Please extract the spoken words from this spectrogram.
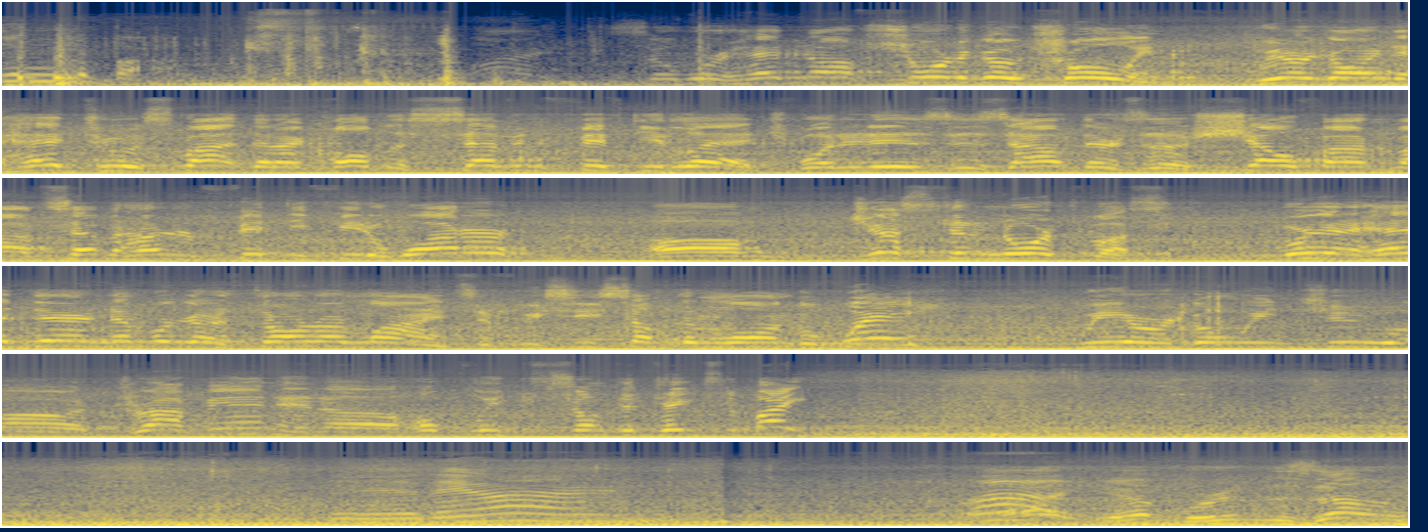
in the box. So we're heading offshore to go trolling. We are going to head to a spot that I call the 750 ledge. What it is is out there's a shelf out about 750 feet of water, um, just to the north of us. We're gonna head there and then we're gonna throw in our lines. If we see something along the way, we are going to uh, drop in and uh, hopefully something takes the bite. There they are. Right, yep, we're in the zone.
